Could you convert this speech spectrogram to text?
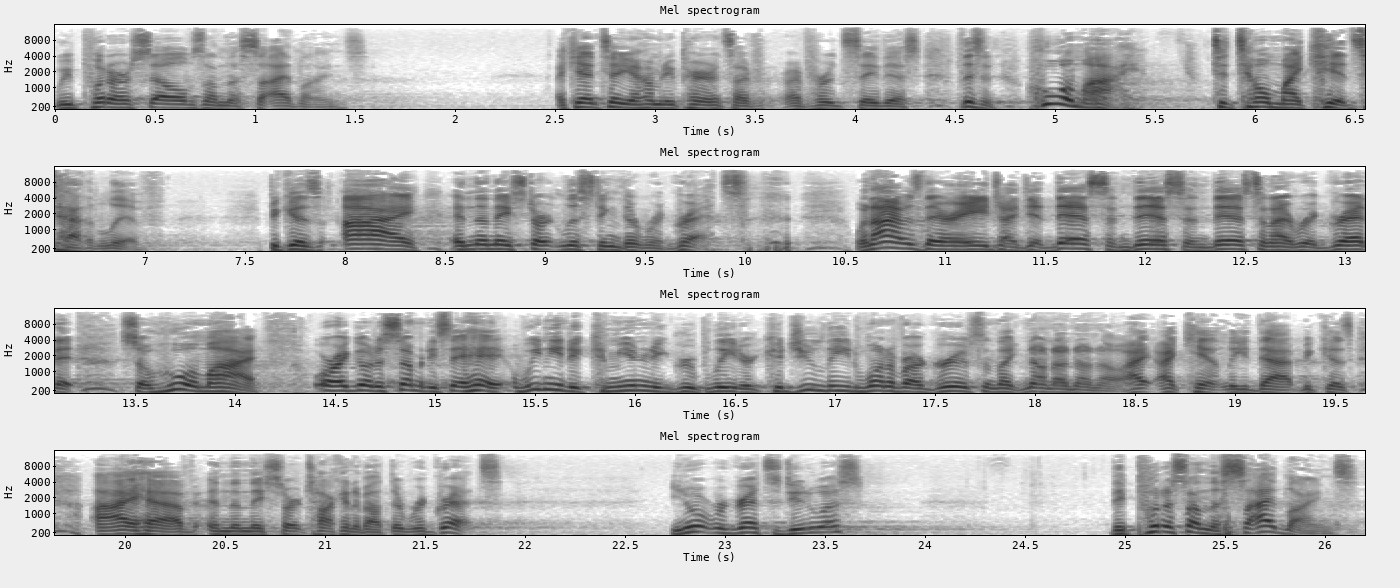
we put ourselves on the sidelines. I can't tell you how many parents I've, I've heard say this. Listen, who am I to tell my kids how to live? Because I, and then they start listing their regrets. when I was their age, I did this and this and this and I regret it. So who am I? Or I go to somebody and say, hey, we need a community group leader. Could you lead one of our groups? And like, no, no, no, no, I, I can't lead that because I have, and then they start talking about their regrets. You know what regrets do to us? They put us on the sidelines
